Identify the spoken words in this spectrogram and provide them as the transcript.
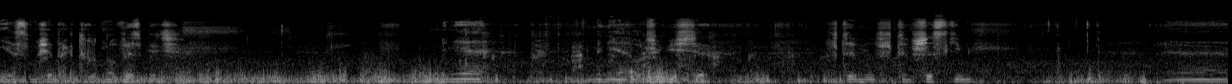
jest mu się tak trudno wyzbyć. Mnie mnie oczywiście w tym, w tym wszystkim e,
